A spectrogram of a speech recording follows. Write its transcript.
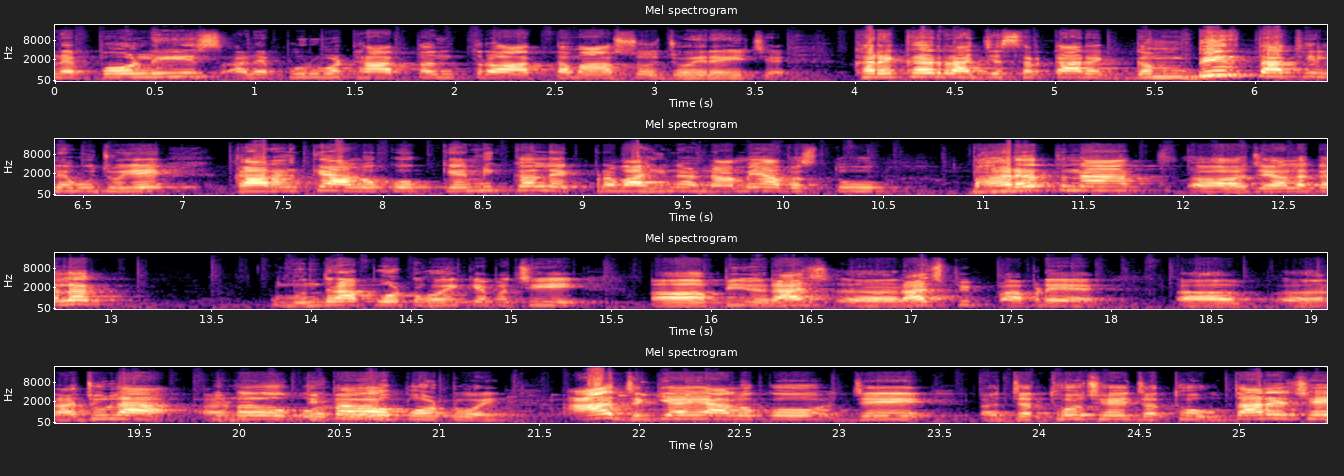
અને પોલીસ અને પુરવઠા તંત્ર આ તમાશો જોઈ રહી છે. ખરેખર રાજ્ય સરકારે ગંભીરતાથી લેવું જોઈએ કારણ કે આ લોકો કેમિકલ એક પ્રવાહીના નામે આ વસ્તુ ભારતના જે અલગ અલગ મુન્દ્રા પોર્ટ હોય કે પછી રાજ રાજપીપ આપણે રાજુલા પીપાવાવ પોર્ટ હોય. આ જગ્યાએ આ લોકો જે જથ્થો છે, જથ્થો ઉતારે છે,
